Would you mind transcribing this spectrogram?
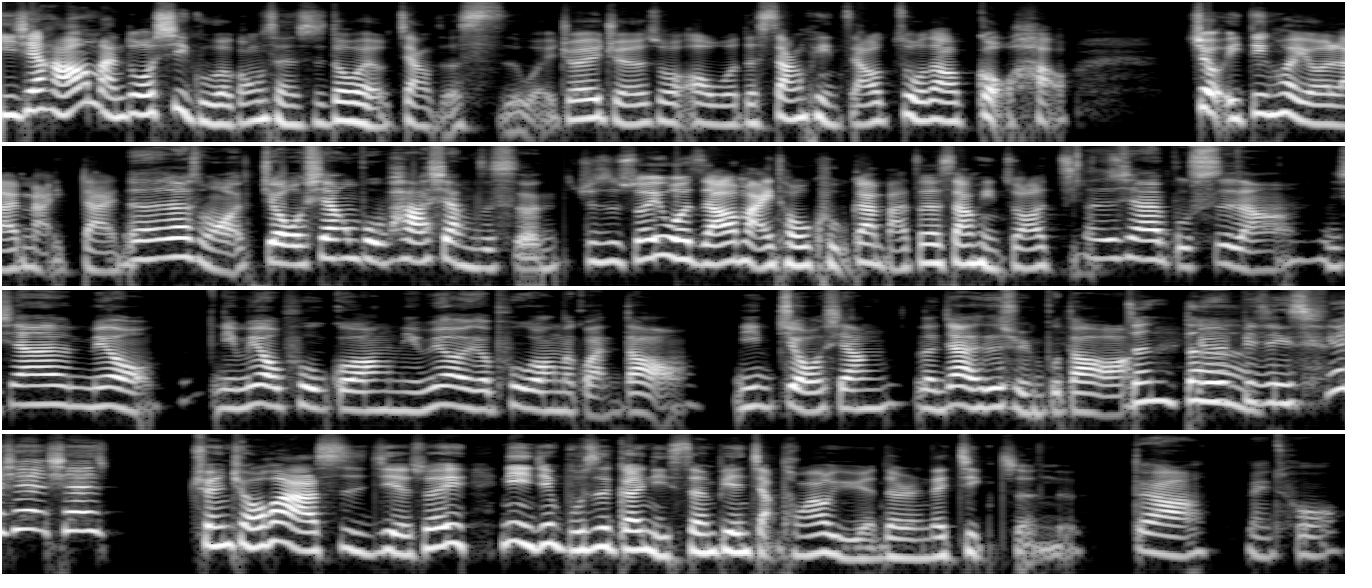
以前好像蛮多戏骨的工程师都会有这样子的思维，就会觉得说，哦，我的商品只要做到够好，就一定会有人来买单。那叫什么？酒香不怕巷子深，就是所以我只要埋头苦干，把这个商品做到极致。但是现在不是啊，你现在没有，你没有曝光，你没有一个曝光的管道，你酒香人家也是寻不到啊。真的，因为毕竟因为现在现在全球化的世界，所以你已经不是跟你身边讲同样语言的人在竞争了。对啊，没错。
